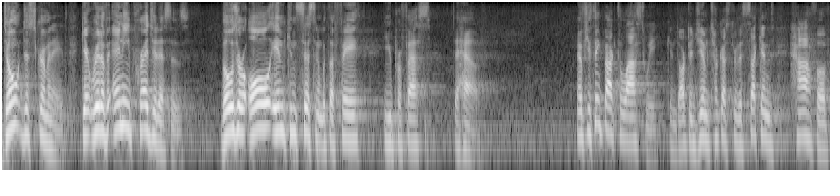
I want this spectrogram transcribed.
Don't discriminate. Get rid of any prejudices. Those are all inconsistent with the faith you profess to have. Now, if you think back to last week, and Dr. Jim took us through the second half of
